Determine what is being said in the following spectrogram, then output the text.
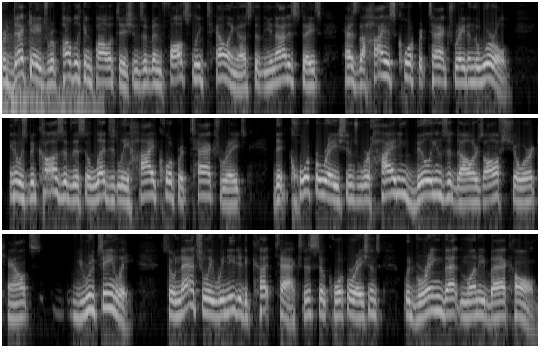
For decades, Republican politicians have been falsely telling us that the United States has the highest corporate tax rate in the world. And it was because of this allegedly high corporate tax rates that corporations were hiding billions of dollars offshore accounts routinely. So naturally, we needed to cut taxes so corporations would bring that money back home.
